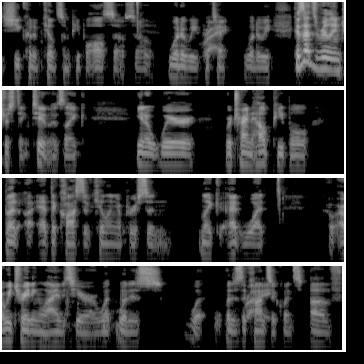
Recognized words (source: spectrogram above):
she could have killed some people also. So what do we Right. protect? What do we? Because that's really interesting too. It's like, you know, we're we're trying to help people, but uh, at the cost of killing a person. Like at what? Are we trading lives here, or what? What is what? What is the Right. consequence of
